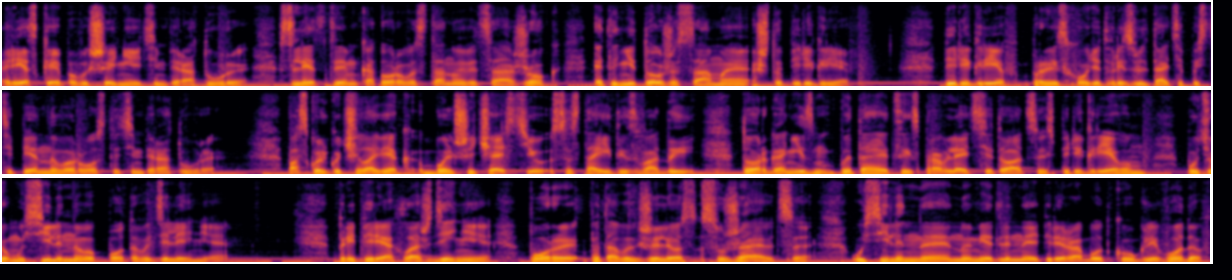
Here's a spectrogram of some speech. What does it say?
Резкое повышение температуры, следствием которого становится ожог, это не то же самое, что перегрев – Перегрев происходит в результате постепенного роста температуры. Поскольку человек большей частью состоит из воды, то организм пытается исправлять ситуацию с перегревом путем усиленного потовыделения. При переохлаждении поры потовых желез сужаются, усиленная, но медленная переработка углеводов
